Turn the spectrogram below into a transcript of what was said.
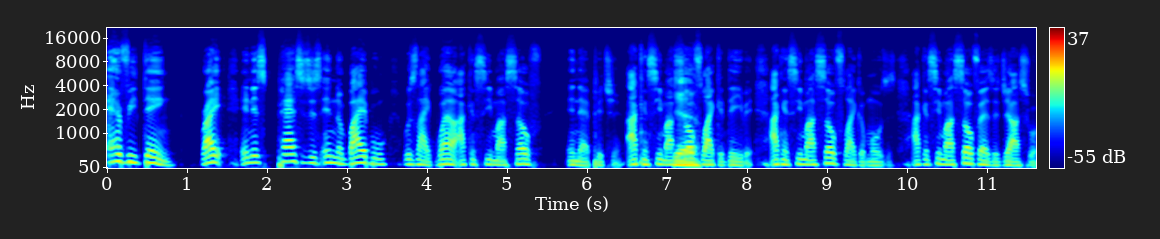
everything, right? And this passages in the Bible was like, wow, I can see myself in that picture. I can see myself like a David. I can see myself like a Moses. I can see myself as a Joshua.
